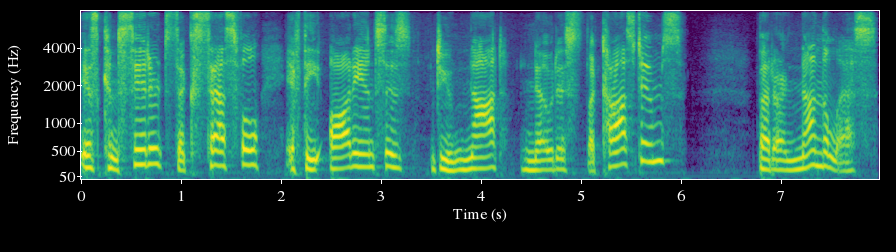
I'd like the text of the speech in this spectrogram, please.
is considered successful if the audiences do not notice the costumes, but are nonetheless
